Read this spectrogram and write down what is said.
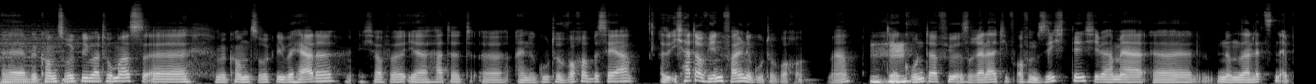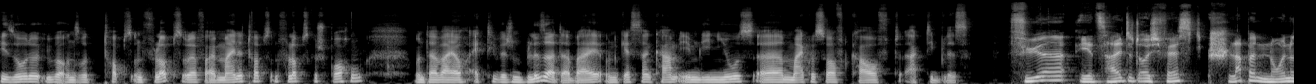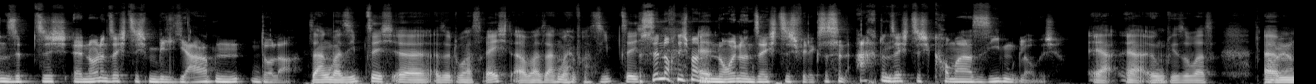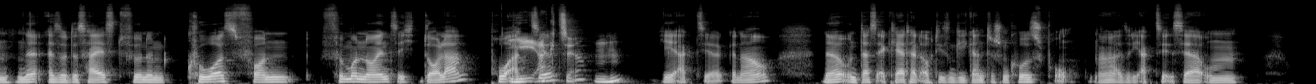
Äh, willkommen zurück, lieber Thomas. Äh, willkommen zurück, liebe Herde. Ich hoffe, ihr hattet äh, eine gute Woche bisher. Also ich hatte auf jeden Fall eine gute Woche. Ja? Mhm. Der Grund dafür ist relativ offensichtlich. Wir haben ja äh, in unserer letzten Episode über unsere Tops und Flops oder vor allem meine Tops und Flops gesprochen. Und da war ja auch Activision Blizzard dabei. Und gestern kam eben die News, äh, Microsoft kauft ActiBliss für, jetzt haltet euch fest, schlappe 79, äh, 69 Milliarden Dollar. Sagen wir 70, äh, also du hast recht, aber sagen wir einfach 70. Es sind noch nicht mal äh, 69, Felix, das sind 68,7, glaube ich. Ja, ja, irgendwie sowas. Oh, ähm, ja. ne, also das heißt, für einen Kurs von 95 Dollar pro Aktie. Je Aktie. Mhm. Je Aktie, genau. Ne, und das erklärt halt auch diesen gigantischen Kurssprung. Ne, also die Aktie ist ja um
